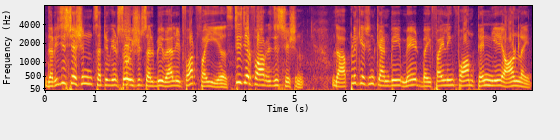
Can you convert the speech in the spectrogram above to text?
The registration certificate so issued shall be valid for 5 years. Procedure for registration the application can be made by filing Form 10A online.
